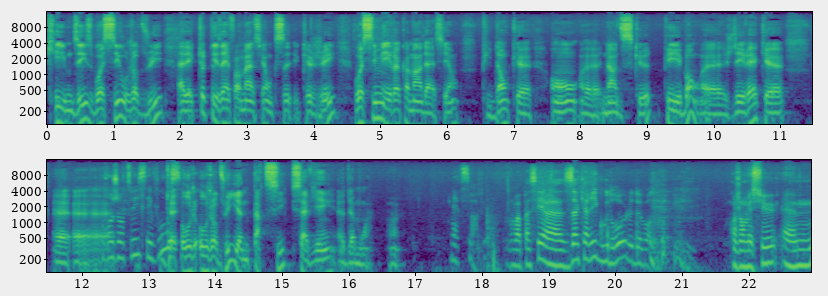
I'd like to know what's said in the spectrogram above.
qu'ils me disent, voici aujourd'hui, avec toutes les informations que, j'ai, voici mes recommandations. Puis donc, euh, on en discute. Puis bon, je dirais que... aujourd'hui, c'est vous? Aujourd'hui, il y a une partie que ça vient de moi. Merci. On va passer à Zachary Goudreau, le devoir. Bonjour, messieurs. Euh,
